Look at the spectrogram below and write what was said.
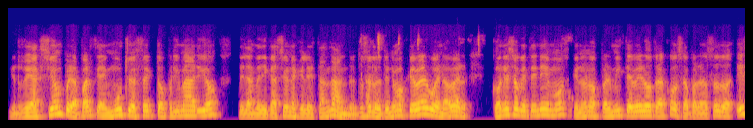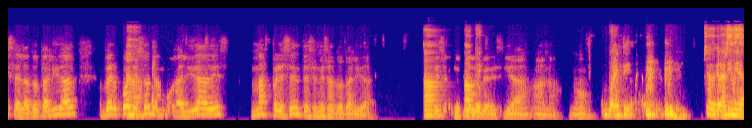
reacción, pero aparte hay mucho efecto primario de las medicaciones que le están dando. Entonces lo que tenemos que ver, bueno, a ver, con eso que tenemos, que no nos permite ver otra cosa, para nosotros esa es la totalidad, ver cuáles ah. son las modalidades más presentes en esa totalidad. Ah, eso es lo que, decía Ana, ¿no? Bueno, muchas gracias.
